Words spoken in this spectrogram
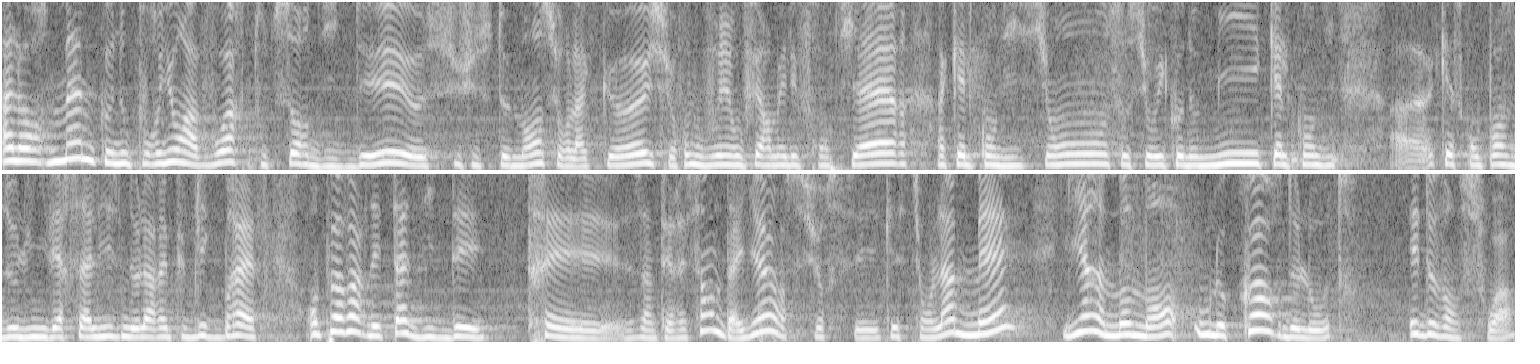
alors même que nous pourrions avoir toutes sortes d'idées euh, justement sur l'accueil, sur ouvrir ou fermer les frontières, à quelles conditions socio-économiques, euh, qu'est-ce qu'on pense de l'universalisme de la République, bref, on peut avoir des tas d'idées très intéressantes d'ailleurs sur ces questions-là, mais il y a un moment où le corps de l'autre est devant soi,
